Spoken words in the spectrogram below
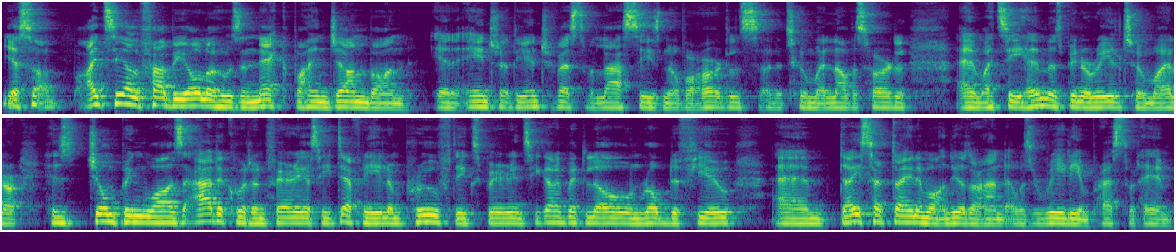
Yes, yeah, so I'd see El Fabiolo, who was a neck behind Jonbon in at the Aintree Festival last season over hurdles and a two mile novice hurdle. Um, I'd see him as being a real two miler. His jumping was adequate and Ferias. He definitely improved the experience. He got a bit low and rubbed a few. Um, Dysart Dynamo, on the other hand, I was really impressed with him.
